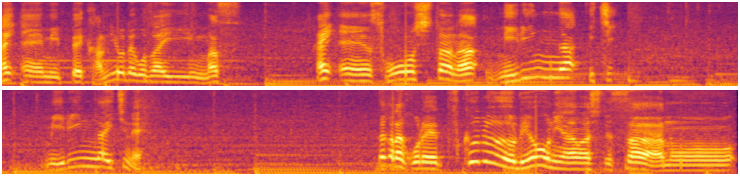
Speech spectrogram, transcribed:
はい、えー、密閉完了でございます。はい、えー、そうしたらみりんが1みりんが1ね。だからこれ作る量に合わせてさあの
